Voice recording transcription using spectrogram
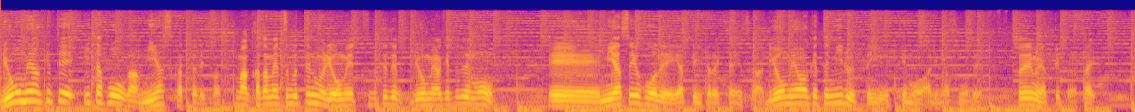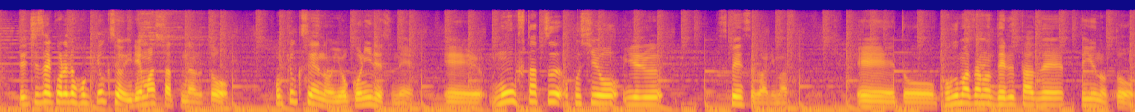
両目開けていた方が見やすかったりします。まあ片目つぶってでも両目つぶってて両目開けてでもえー、見やすい方でやっていただきたいんですが両目を開けてみるっていう手もありますのでそれでもやってください。で実際これで北極星を入れましたってなると北極星の横にですね、えー、もう2つ星を入れるスペースがあります。えーと、小熊座のデルタ星っていうのと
